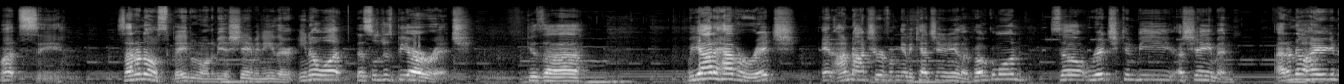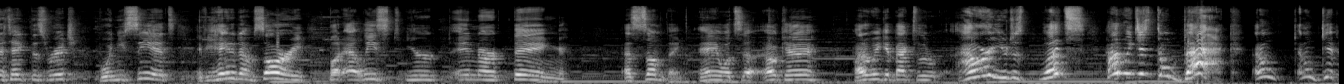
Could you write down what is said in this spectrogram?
Let's see. So I don't know if Spade would want to be a Shaymin either. You know what? This will just be our Rich. Because, uh, we gotta have a Rich, and I'm not sure if I'm gonna catch any other Pokemon, so Rich can be a Shaymin. I don't know how you're gonna take this, Rich, but when you see it, if you hate it, I'm sorry, but at least you're in our thing as something. Hey, what's up? Okay. How do we get back to the... How are you just... What? How do we just go back? I don't... I don't get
